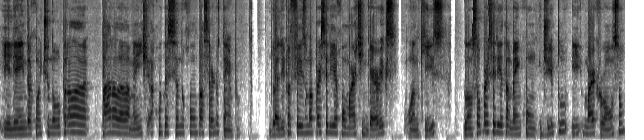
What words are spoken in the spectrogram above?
ele ainda continuou para, paralelamente acontecendo com o passar do tempo. Dua Lipa fez uma parceria com Martin Garrix, One Kiss, Lançou parceria também com Diplo e Mark Ronson,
